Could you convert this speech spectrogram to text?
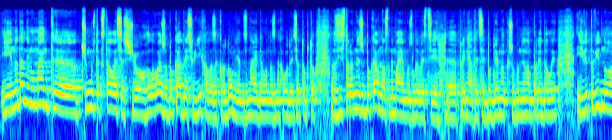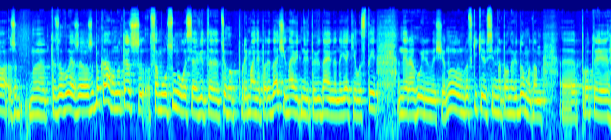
І на даний момент е, чомусь так сталося, що голова ЖБК десь уїхала за кордон, я не знаю, де вона знаходиться. Тобто зі сторони ЖБК в нас немає можливості е, прийняти цей будинок, щоб вони нам передали. І відповідно ТЗОВ ЖБК воно теж самоусунулося від е, цього приймання передачі, навіть не відповідає ні на які листи, не реагує ні на що. Ну, оскільки наскільки всім напевно відомо, там е, проти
